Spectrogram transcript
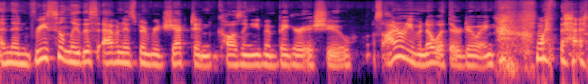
And then recently, this avenue has been rejected, causing even bigger issue. So I don't even know what they're doing with that.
